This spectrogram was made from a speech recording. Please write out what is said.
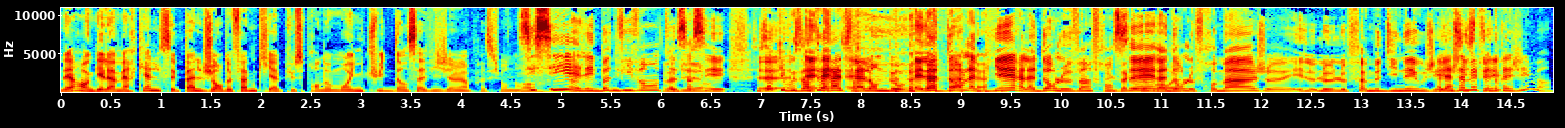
D'ailleurs, Angela Merkel, c'est pas le genre de femme qui a pu se prendre au moins une cuite dans sa vie, j'ai l'impression. non? Si, si, elle est bonne vivante. Ça, c'est ça qui vous elle- intéresse, elle- la Lando. Elle adore la bière, elle adore le vin français, Exactement, elle adore ouais. le fromage euh, et le, le- le fameux dîner où j'ai Elle a assisté. jamais fait de régime?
